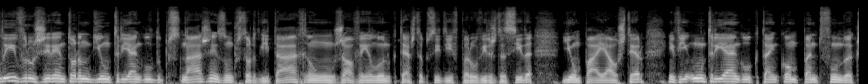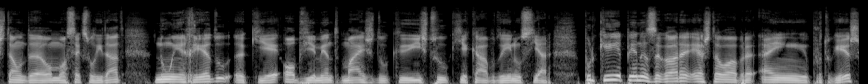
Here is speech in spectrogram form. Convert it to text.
livro gira em torno de um triângulo de personagens, um professor de guitarra, um jovem aluno que testa positivo para o vírus da SIDA e um pai austero. Enfim, um triângulo que tem como pano de fundo a questão da homossexualidade, num enredo eh, que é, obviamente, mais do que isto que acabo de enunciar. Porquê apenas agora esta obra em português?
